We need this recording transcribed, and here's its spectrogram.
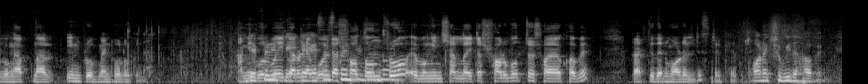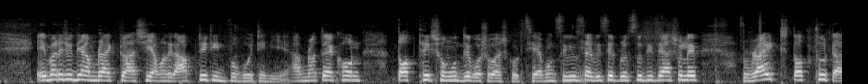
এবং আপনার ইমপ্রুভমেন্ট হলো কিনা। আমি বলব এই কারণে বইটা স্বতন্ত্র এবং ইনশাল্লাহ এটা সর্বোচ্চ সহায়ক হবে প্রার্থীদের মডেল টেস্টের ক্ষেত্রে। অনেক সুবিধা হবে। এবারে যদি আমরা একটু আসি আমাদের আপডেট ইনফো বইটি নিয়ে আমরা তো এখন তথ্যের সমুদ্রে বসবাস করছি এবং সিভিল সার্ভিসের প্রস্তুতিতে আসলে রাইট তথ্যটা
